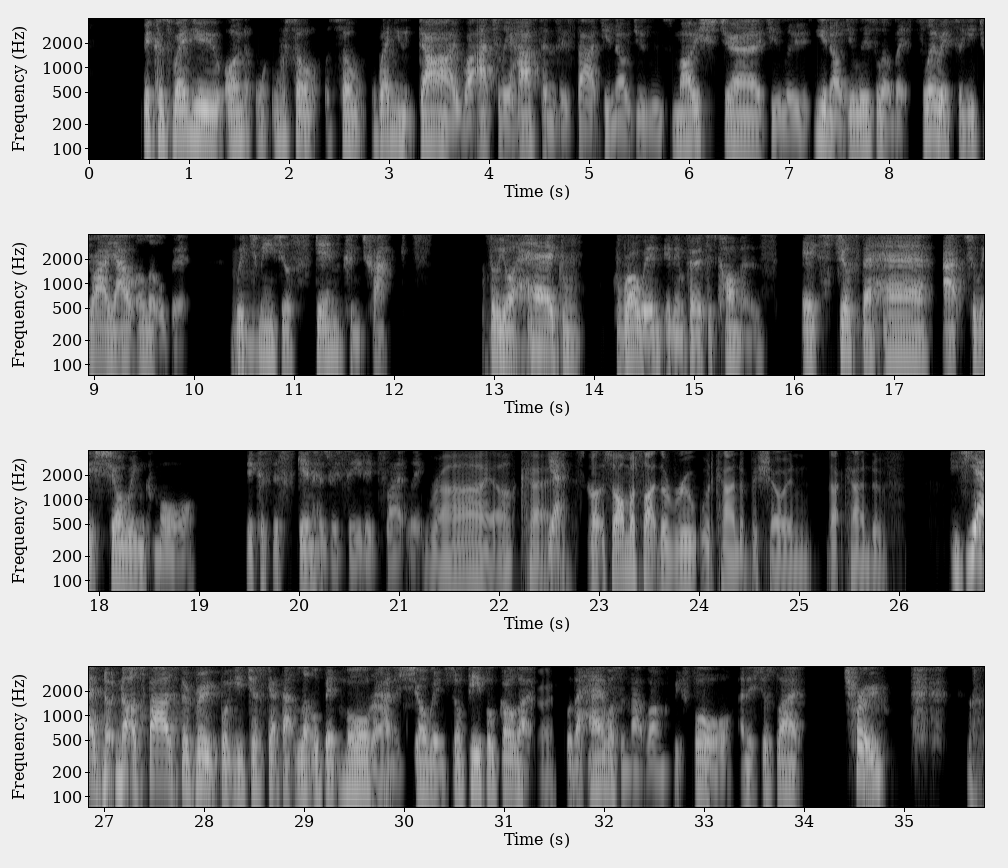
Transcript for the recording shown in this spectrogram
because when you on so so when you die, what actually happens is that you know you lose moisture, you lose you know you lose a little bit of fluid, so you dry out a little bit, which Mm. means your skin contracts. So your hair gr- growing in inverted commas, it's just the hair actually showing more because the skin has receded slightly. Right. Okay. Yeah. So it's almost like the root would kind of be showing that kind of. Yeah, not, not as far as the root, but you just get that little bit more Right. kind of showing. So people go like, Okay. well, the hair wasn't that long before. And it's just like, true.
